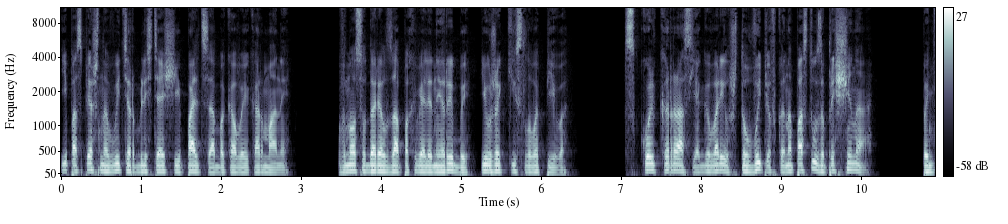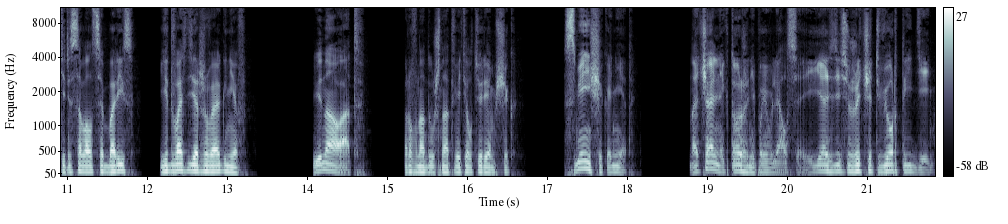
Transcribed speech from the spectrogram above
и поспешно вытер блестящие пальцы о боковые карманы. В нос ударил запах вяленой рыбы и уже кислого пива. «Сколько раз я говорил, что выпивка на посту запрещена!» Поинтересовался Борис, едва сдерживая гнев. «Виноват равнодушно ответил тюремщик. Сменщика нет. Начальник тоже не появлялся, и я здесь уже четвертый день.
